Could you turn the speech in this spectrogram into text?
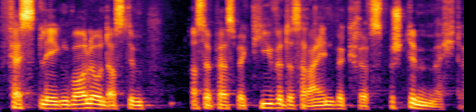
festlegen wolle und aus, dem, aus der Perspektive des reinen Begriffs bestimmen möchte.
